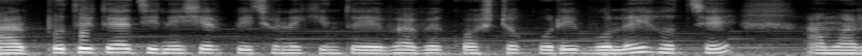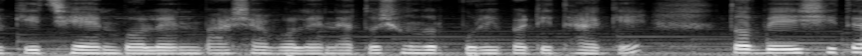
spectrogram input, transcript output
আর প্রতিটা জিনিসের পেছনে কিন্তু এভাবে কষ্ট করি বলেই হচ্ছে আমার কিচেন বলেন, বাসা বলেন, এত সুন্দর পরিপাটি থাকে। তবে এই শীতে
